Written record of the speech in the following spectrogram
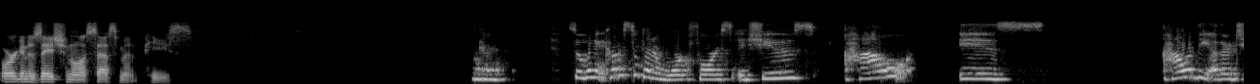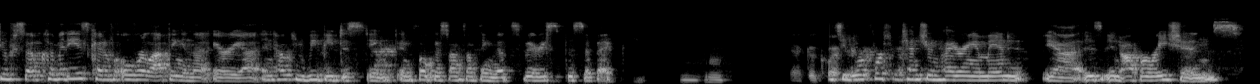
organizational assessment piece. Okay. So when it comes to kind of workforce issues, how is, how are the other two subcommittees kind of overlapping in that area? And how can we be distinct and focus on something that's very specific? Mhm. Yeah, good Let's See, question. workforce retention, hiring and man, yeah, is in operations.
